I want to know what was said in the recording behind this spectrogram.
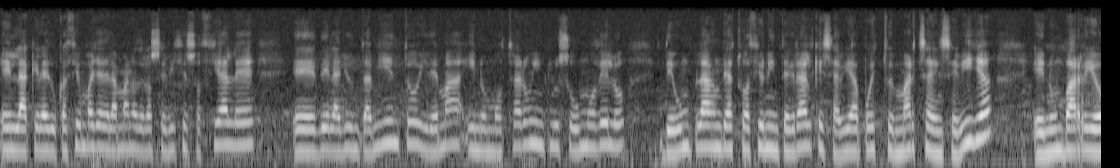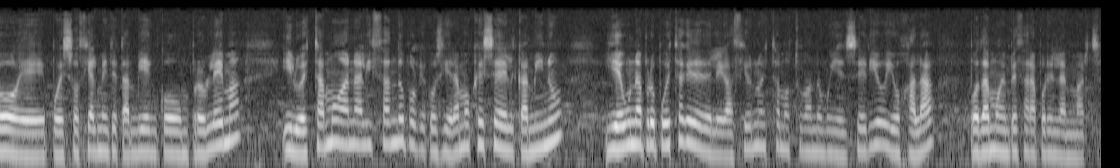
en la que la educación vaya de la mano de los servicios sociales, eh, del ayuntamiento y demás, y nos mostraron incluso un modelo de un plan de actuación integral que se había puesto en marcha en Sevilla, en un barrio eh, pues socialmente también con problemas, y lo estamos analizando porque consideramos que ese es el camino y es una propuesta que de delegación nos estamos tomando muy en serio y ojalá podamos empezar a ponerla en marcha.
